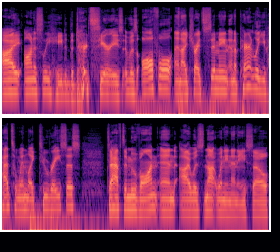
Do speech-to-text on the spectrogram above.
I honestly hated the dirt series. It was awful and I tried simming and apparently you had to win like two races to have to move on and I was not winning any so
